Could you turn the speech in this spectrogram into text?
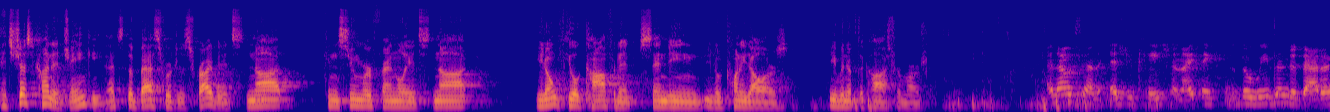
it's just kind of janky. That's the best word to describe it. It's not consumer friendly. It's not, you don't feel confident sending, you know, $20, even if the costs are marginal. And I would say on education, I think the reason the data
